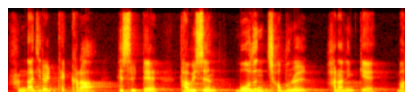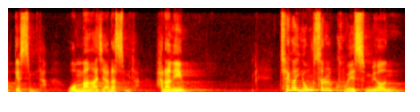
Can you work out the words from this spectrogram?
한 가지를 택하라 했을 때 다윗은 모든 처분을 하나님께 맡겼습니다. 원망하지 않았습니다. 하나님, 제가 용서를 구했으면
